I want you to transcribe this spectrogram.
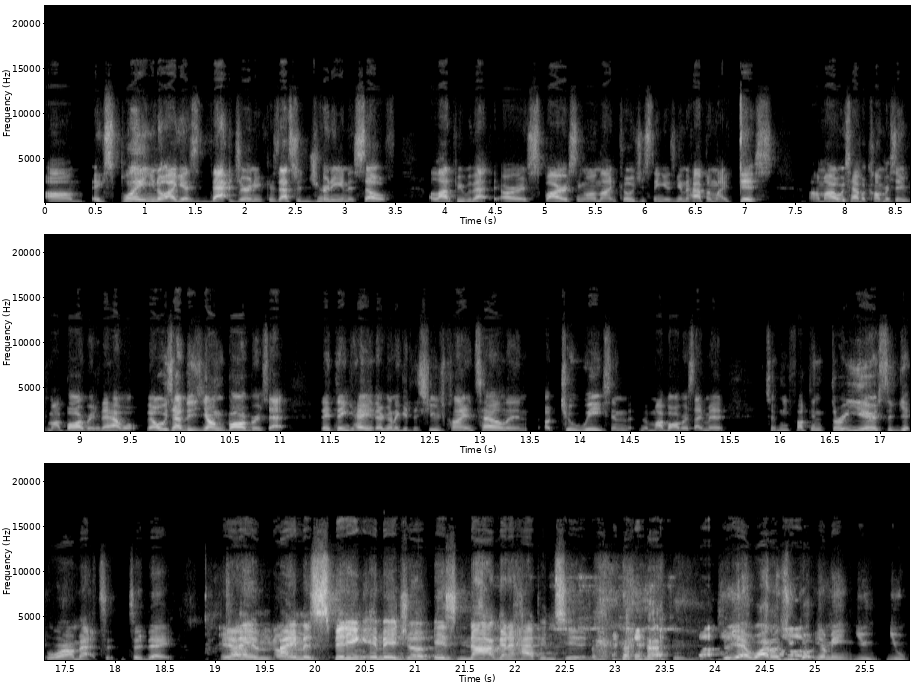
Um, explain, you know, I guess that journey because that's a journey in itself. A lot of people that are aspiring online coaches think is going to happen like this, um, I always have a conversation with my barber. They have they always have these young barbers that they think, hey, they're gonna get this huge clientele in uh, two weeks, and my barber's like, man, it took me fucking three years to get where I'm at t- today. Yeah, I am. You know, I am a spitting image of is not gonna happen soon. so yeah, why don't you go? I mean, you you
